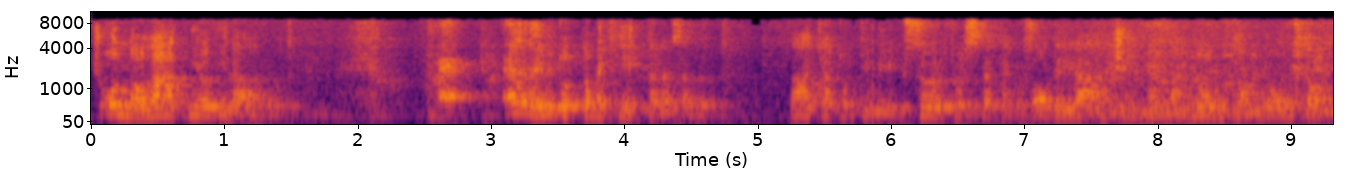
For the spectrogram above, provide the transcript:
És onnan látni a világot. E, erre jutottam egy héttel ezelőtt. Látjátok, ti még szörföztetek az Adrián, és én már nyomtam, nyomtam,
